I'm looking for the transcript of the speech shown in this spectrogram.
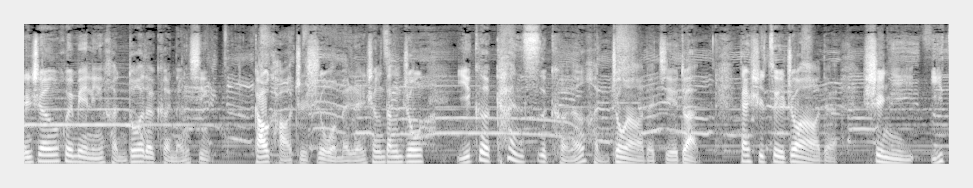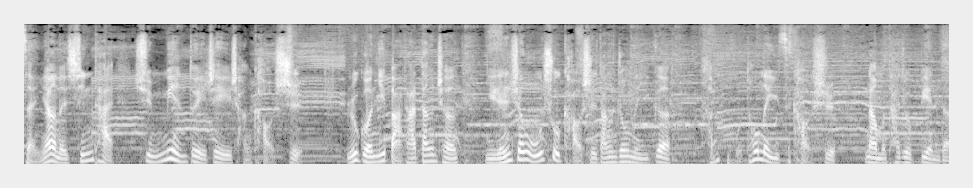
人生会面临很多的可能性，高考只是我们人生当中一个看似可能很重要的阶段，但是最重要的是你以怎样的心态去面对这一场考试。如果你把它当成你人生无数考试当中的一个很普通的一次考试，那么它就变得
